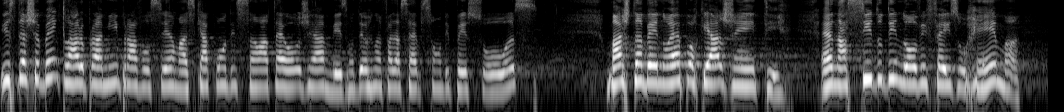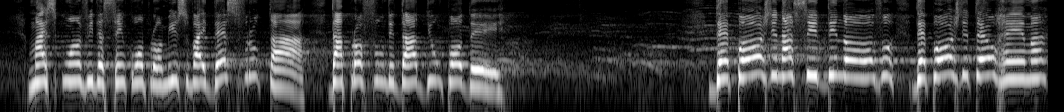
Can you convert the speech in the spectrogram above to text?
Isso deixa bem claro para mim e para você, mas que a condição até hoje é a mesma. Deus não faz acepção de pessoas. Mas também não é porque a gente é nascido de novo e fez o rema, mas com uma vida sem compromisso vai desfrutar da profundidade de um poder. Depois de nascido de novo, depois de ter o rema,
